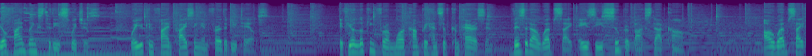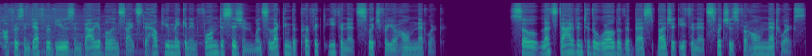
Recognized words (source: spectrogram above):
You'll find links to these switches, where you can find pricing and further details. If you're looking for a more comprehensive comparison, visit our website azsuperbox.com. Our website offers in-depth reviews and valuable insights to help you make an informed decision when selecting the perfect Ethernet switch for your home network. So, let's dive into the world of the best budget Ethernet switches for home networks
